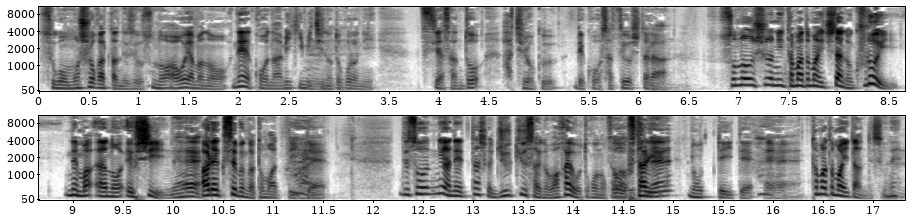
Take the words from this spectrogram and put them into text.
すごい面白かったんですよ。その青山のね、こう並木道のところに、土屋さんと86でこう撮影をしたら、その後ろにたまたま一台の黒い、ね、ま、あの FC、ね RX7 が止まっていて、はいで、そこにはね、確か19歳の若い男の子が2そうですね人乗っていて、えたまたまいたんですよね。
